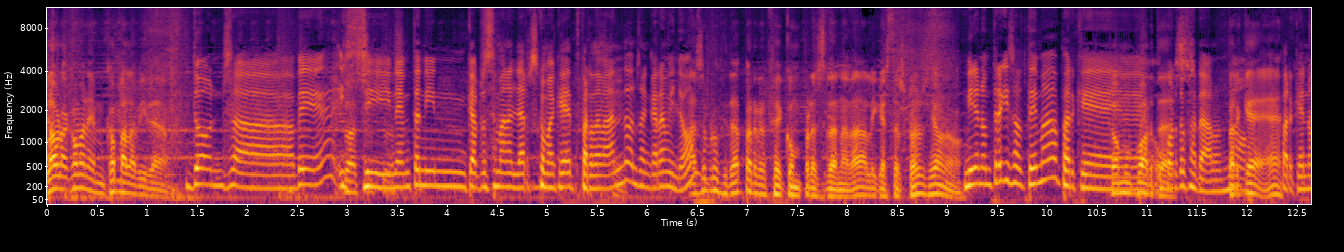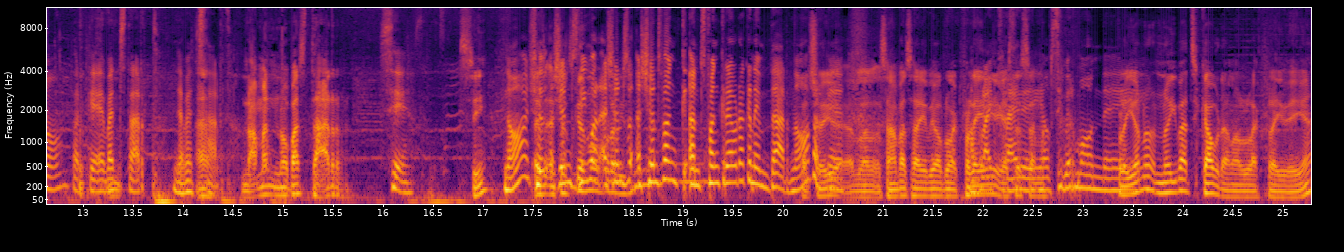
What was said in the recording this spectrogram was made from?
Laura, com anem? Com va la vida? Doncs uh, bé, i has- si has- anem tenint caps de setmana llargs com aquest per davant, doncs encara millor. Has aprofitat per fer compres de Nadal i aquestes coses, ja o no? Mira, no em treguis el tema perquè Com ho portes? ho porto fatal. Per no, què, eh? Perquè no, perquè vaig tard, ja vaig Ah, tard. no, home, no vas tard. Sí. Sí? No? Això, Això- això, ens diuen, això, ens, això ens, fan, ens fan creure que anem tard, no? Per perquè hi- la, setmana passada hi havia el Black el Friday. Black aquesta Friday, setmana. el Cyber Monday... Però jo no, no hi vaig caure amb el Black Friday, eh?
